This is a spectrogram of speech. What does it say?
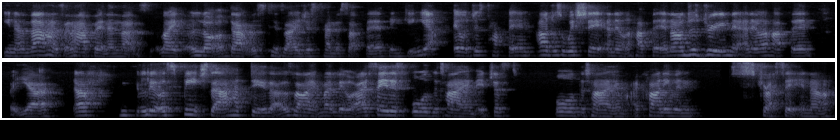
you know that hasn't happened and that's like a lot of that was because i just kind of sat there thinking yeah it'll just happen. I'll just wish it and it'll happen. I'll just dream it and it'll happen. But yeah oh, little speech that i had to do that was like my little i say this all the time it just all the time. I can't even stress it enough.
